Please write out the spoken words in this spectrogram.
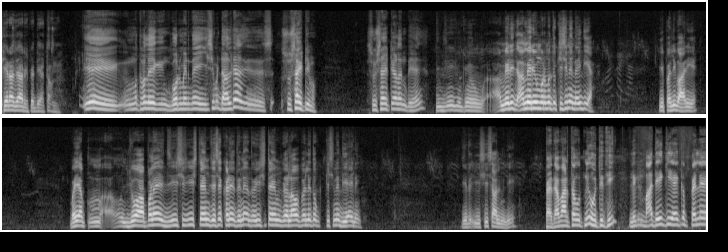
तेरह हज़ार रुपये दिया था उन्होंने। ये मतलब गवर्नमेंट ने इसमें डाल दिया सोसाइटी में। सोसाइटी वाला दिया। मेरी मेरी उम्र में तो किसी ने नहीं दिया। ये पहली बार ही है। भाई अब जो अपने जिस इस टाइम जैसे खड़े थे ना तो इस टाइम के अलावा पहले तो किसी ने दिया ही नहीं। ये तो इसी साल मिली। पैदावार तो उतनी होती थी लेकिन बात एक ही है कि पहले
